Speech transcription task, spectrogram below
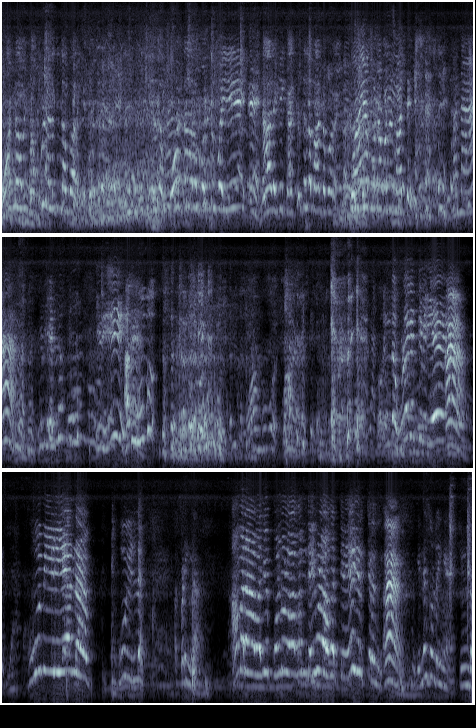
போட்டோவை தப்புன்னு எடுத்துதான் பாரு. இந்த போட்டோவை கொண்டு போய் நாளைக்கு கக்கத்துல மாட்ட போறேன். வாயா போட்டா கொண்டு மாத்து. அண்ணா இது என்ன அது உம்பு இந்த உலகத்திலேயே பூமியிலேயே அந்த பூ இல்ல. அப்படிங்களா? அமராவதி பொன்னுலோகம் தெய்வலோகத்திலே இருக்கிறது. என்ன சொல்றீங்க? இந்த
